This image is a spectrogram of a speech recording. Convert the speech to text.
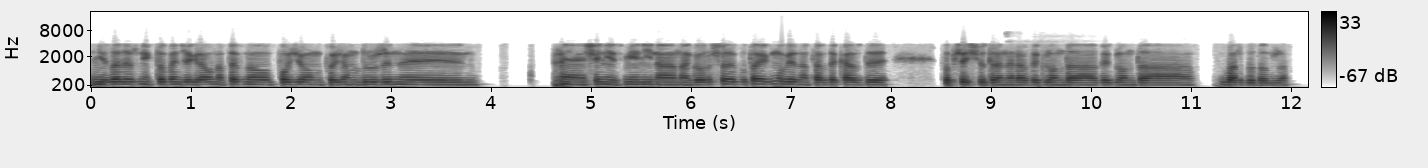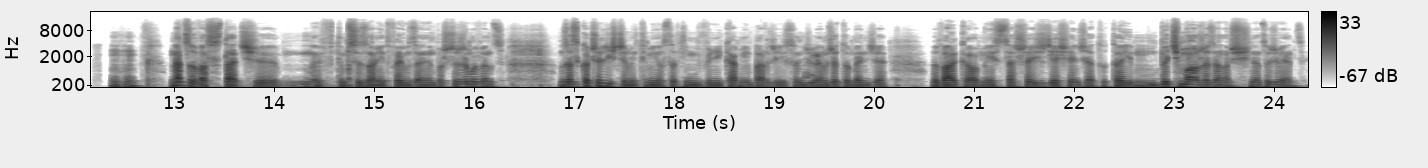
niezależnie kto będzie grał, na pewno poziom, poziom drużyny się nie zmieni na, na gorsze, bo tak jak mówię, naprawdę każdy po przejściu trenera wygląda, wygląda bardzo dobrze. Mhm. Na co was stać e, w tym sezonie, twoim zdaniem? Bo szczerze mówiąc, zaskoczyliście mnie tymi ostatnimi wynikami. Bardziej sądziłem, że to będzie walka o miejsca 6-10, a tutaj być może zanosi się na coś więcej.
